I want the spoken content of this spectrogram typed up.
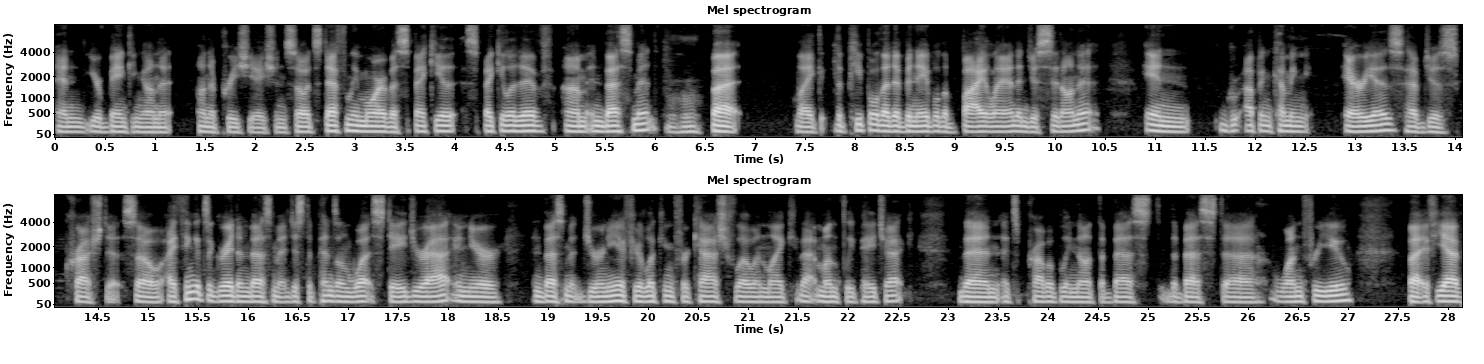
and you're banking on it on appreciation. So it's definitely more of a specul- speculative um, investment. Mm-hmm. But like the people that have been able to buy land and just sit on it in up and coming areas have just crushed it. So I think it's a great investment. It just depends on what stage you're at in your investment journey. If you're looking for cash flow and like that monthly paycheck, then it's probably not the best the best uh, one for you but if you have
